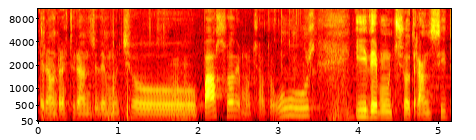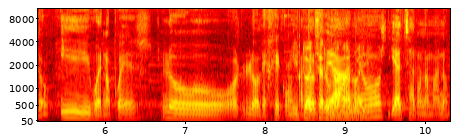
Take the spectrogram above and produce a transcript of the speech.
Era un restaurante de mucho paso, de mucho autobús y de mucho tránsito. Y bueno, pues lo, lo dejé con 14 años y a echar una mano,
